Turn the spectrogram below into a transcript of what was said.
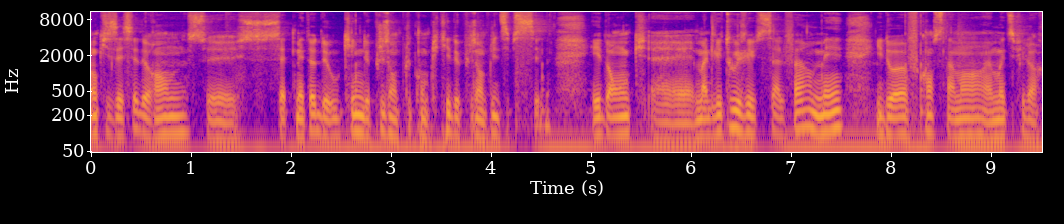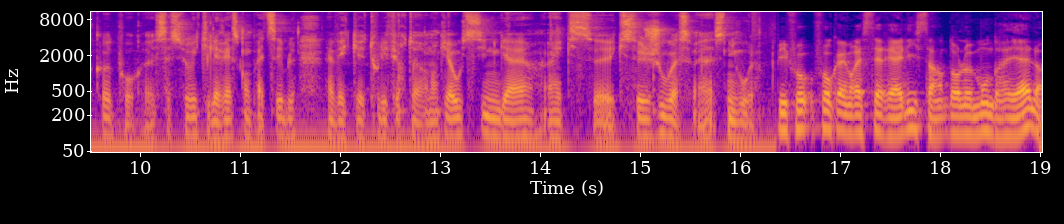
Donc ils essaient de rendre ce, cette méthode de hooking de plus en plus compliquée, de plus en plus difficile. Et donc, malgré tout, ils réussissent à le faire, mais ils doivent constamment modifier leur code pour s'assurer qu'il reste compatible avec tous les furteurs. Donc il y a aussi une guerre hein, qui, se, qui se joue à ce, à ce niveau-là faut, faut quand même rester réaliste. Hein. Dans le monde réel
